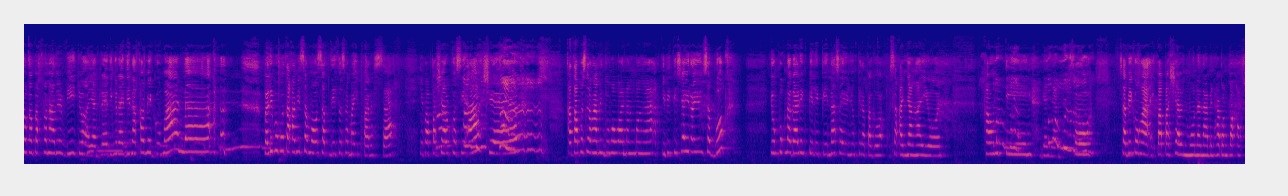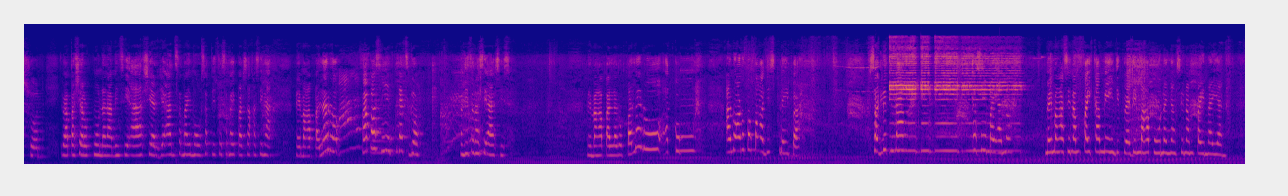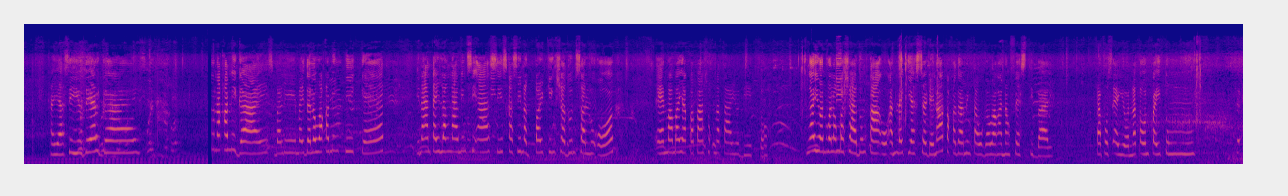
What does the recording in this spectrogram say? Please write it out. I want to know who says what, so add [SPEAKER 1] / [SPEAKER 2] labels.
[SPEAKER 1] Welcome back to another video. Ayan, ready ready na kami gumala. Bali pupunta kami sa Mosap dito sa May Parsa. Ipapasyal ko si Asher. Katapos lang namin gumawa ng mga activities niya. Yun yung sa book. Yung book na galing Pilipinas, ayun yung pinapagawa ko sa kanya ngayon. Counting, ganyan. So, sabi ko nga, ipapasyal muna namin habang bakasyon. Ipapasyal muna namin si Asher dyan sa may Mosap dito sa may Parsa kasi nga may mga palaro. Papa, sit, let's go. Nandito na si Asis. May mga palaro-palaro at kung ano-ano pang mga display ba. Saglit lang. Kasi may ano, may mga sinampay kami. Hindi pwedeng mahapunan yung sinampay na yan. Kaya see you there guys. Ito na kami guys. Bali, may dalawa kaming ticket. Inaantay lang namin si Asis kasi nagparking siya dun sa loob. And mamaya papasok na tayo dito. Ngayon, walang masyadong tao. Unlike yesterday, napakadaming tao gawa nga ng festival. Tapos ayun, nataon pa itong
